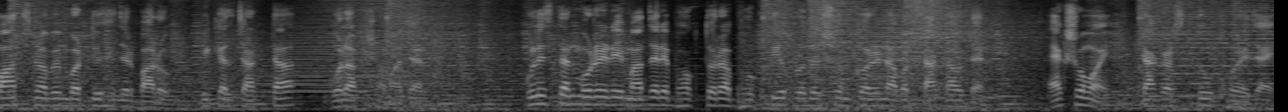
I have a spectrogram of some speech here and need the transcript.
পাঁচ নভেম্বর দুই হাজার বারো, বিকেল চারটা গোলাপশা মাজার গুলিস্তান মোড়ের এই মাজারে ভক্তরা ভক্তিও প্রদর্শন করেন, আবার টাকাও দেন। একসময় টাকার স্তূপ হয়ে যায়।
